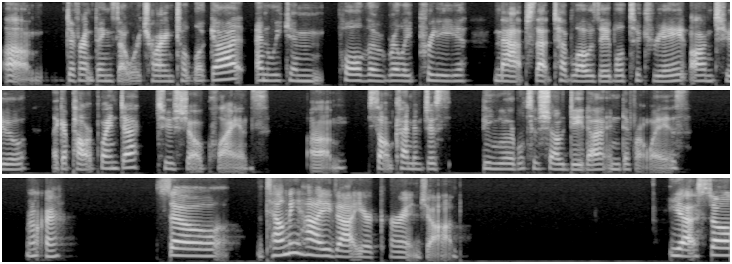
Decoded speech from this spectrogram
um, different things that we're trying to look at. And we can pull the really pretty maps that Tableau is able to create onto like a PowerPoint deck to show clients. Um, so kind of just being able to show data in different ways. Okay. So tell me how you got your current job. Yeah. So,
